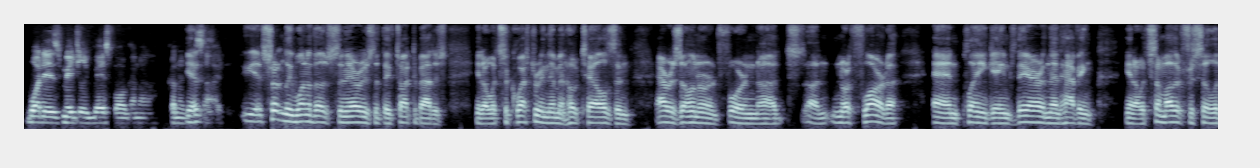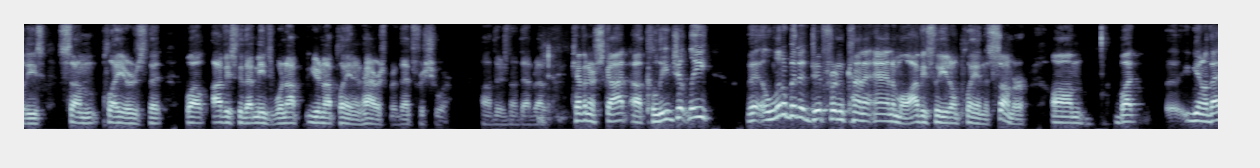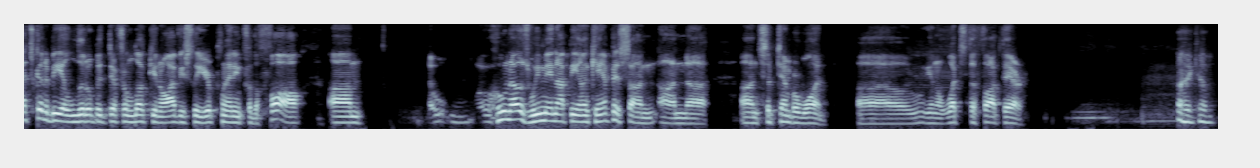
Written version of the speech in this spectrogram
what is major league baseball gonna, gonna yes. decide yeah, certainly one of those scenarios that they've talked about is, you know, it's sequestering them in hotels in Arizona and for in uh, uh, North Florida, and playing games there and then having you know at some other facilities some players that well obviously that means we're not you're not playing in harrisburg that's for sure. Uh, there's no doubt about yeah. it kevin or scott uh, collegiately a little bit of different kind of animal. Obviously you don't play in the summer um, but uh, you know that's going to be a little bit different look. You know obviously you're planning for the fall. Um, who knows? We may not be on campus on on uh, on september 1 uh, you know, what's the thought there? Go ahead, Kevin.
